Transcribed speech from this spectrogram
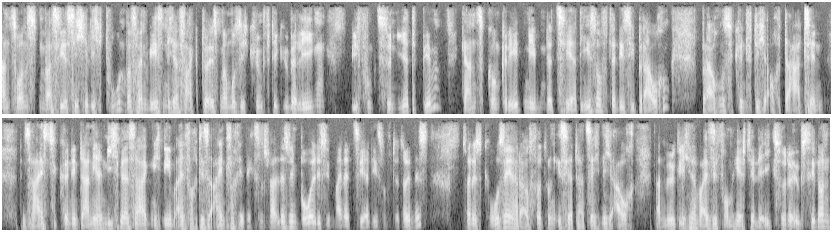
Ansonsten, was wir sicherlich tun, was ein wesentlicher Faktor ist, man muss sich künftig überlegen, wie funktioniert BIM. Ganz konkret, neben der CAD-Software, die Sie brauchen, brauchen Sie künftig auch Daten. Das heißt, Sie können dann ja nicht mehr sagen, ich nehme einfach dieses einfache Wechselschalter-Symbol, das in meiner CAD-Software drin ist, sondern das große Herausforderung ist ja tatsächlich auch dann möglicherweise vom Hersteller X oder Y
